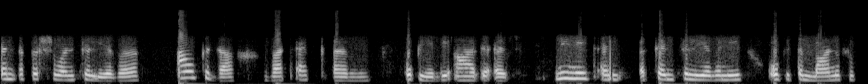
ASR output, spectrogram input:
in 'n persoon se lewe elke dag wat ek um, op hierdie aarde is. Nie net in 'n kind se lewe nie of dit 'n man of 'n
